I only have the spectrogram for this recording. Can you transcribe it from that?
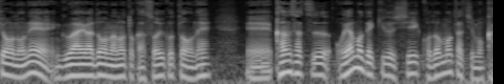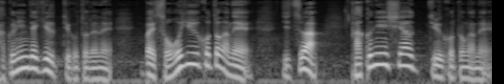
今日のね、具合はどうなのとか、そういうことをね、えー、観察、親もできるし、子供たちも確認できるっていうことでね、やっぱりそういうことがね、実は確認し合うっていうことがね、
